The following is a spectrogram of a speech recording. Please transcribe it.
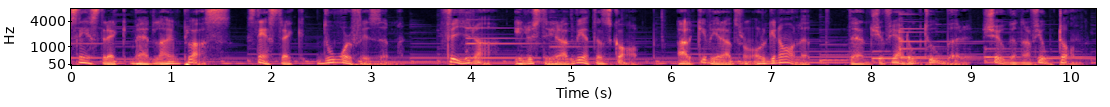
snedstreck Medline Plus snedstreck Dwarfism 4. Illustrerad vetenskap arkiverad från originalet den 24 oktober 2014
